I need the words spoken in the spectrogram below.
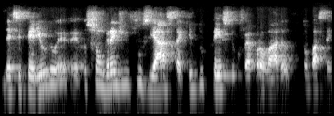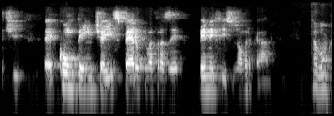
desse período. Eu, sou um grande entusiasta aqui do texto que foi aprovado, eu estou bastante contente aí, espero que vai trazer benefícios ao mercado. Tá bom.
